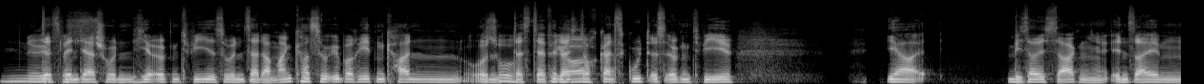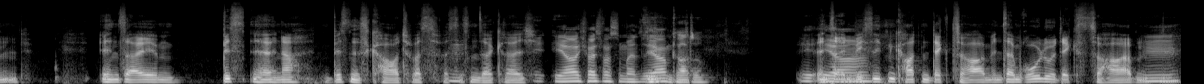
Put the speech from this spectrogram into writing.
Nö, dass wenn der schon hier irgendwie so einen Salamanca so überreden kann und so, dass der vielleicht ja. doch ganz gut ist irgendwie, ja, wie soll ich sagen, in seinem, in seinem Bis äh, na, Business Card, was, was Hm. ist denn da gleich? Ja, ich weiß, was du meinst. Ja, Visitenkarte. in ja, seinem Visitenkartendeck zu haben, in seinem Rolodex zu haben. Mhm.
